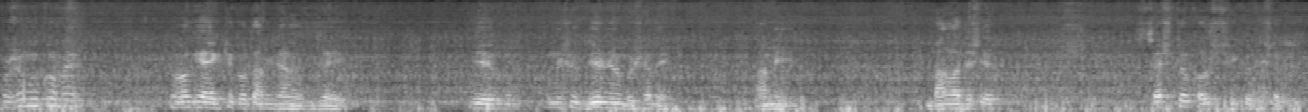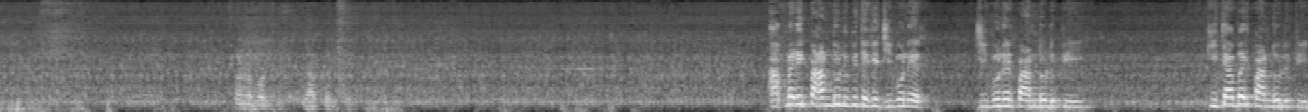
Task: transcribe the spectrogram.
প্রসঙ্গক্রমে তোমাকে একটা কথা আমি জানাতে চাই। যে উনিশশো বিরানব্বই সালে আমি বাংলাদেশের শ্রেষ্ঠ কলেজ শিক্ষক হিসাবে স্বর্ণপদ লাভ করছি। আপনার এই পাণ্ডুলিপি থেকে জীবনের জীবনের পাণ্ডুলিপি, কিতাবের পাণ্ডুলিপি,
